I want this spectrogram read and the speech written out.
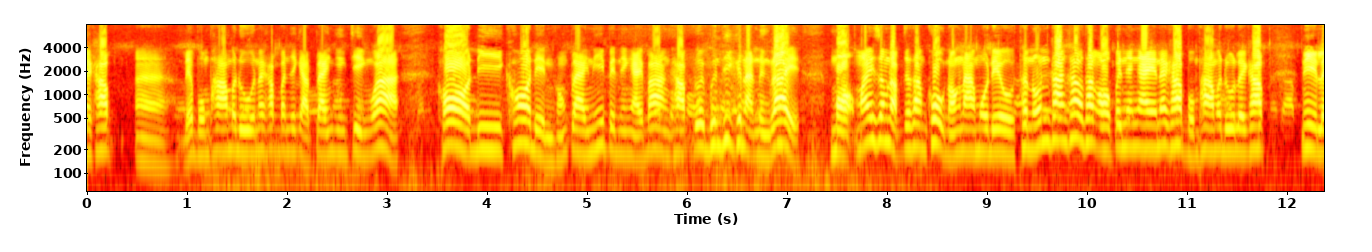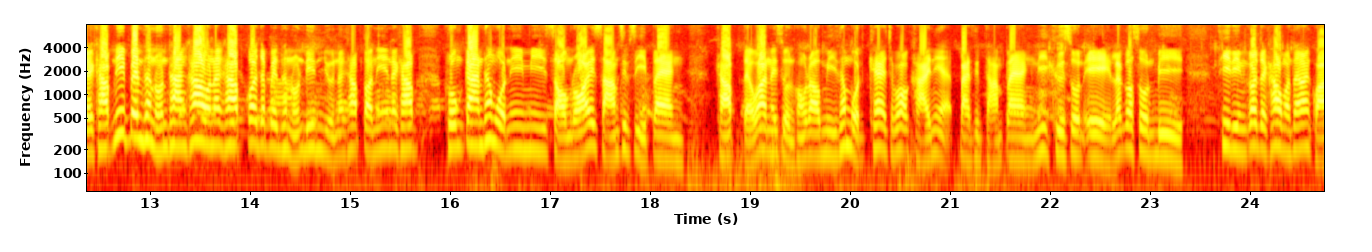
นะครับ อ่าเดี๋ยวผมพามาดูนะครับบรรยากาศแปลงจริง ๆ ว่า ข้อดีข้อเด่นของแปลงนี้เป็นยังไงบ้างครับด้วยพื้นที่ขนาดหนึ่งไร่ เหมาะไหมสำหรับจะทำโคกหนองนาโมเดล ถนนทางเข้าทางออกเป็นยังไงนะครับ ผมพามาดูเลยครับนี่เลยครับ นี่เป็นถนนทางเข้านะครับก็จะเป็นถนนดินอยู่นะครับตอนนี้นะครับโครงการทั้งหมดนี้มี 234 แปลงครับแต่ว่าในส่วนของเรามีทั้งหมดแค่เฉพาะขายเนี่ย 83 แปลงนี่คือโซน A แล้วก็โซน B ที่ดินก็จะเข้ามาทางด้านขวา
